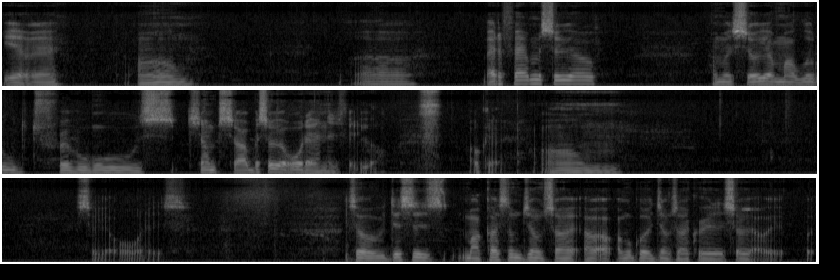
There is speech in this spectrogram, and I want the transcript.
yeah, man. Um. Uh. Matter of fact, I'm gonna show y'all. I'm gonna show y'all my little dribble moves, jump shot. I'm gonna show y'all all that in this video. Okay. Um show your orders. So this is my custom jump shot. I, am gonna go to jump shot creator to show y'all it. But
